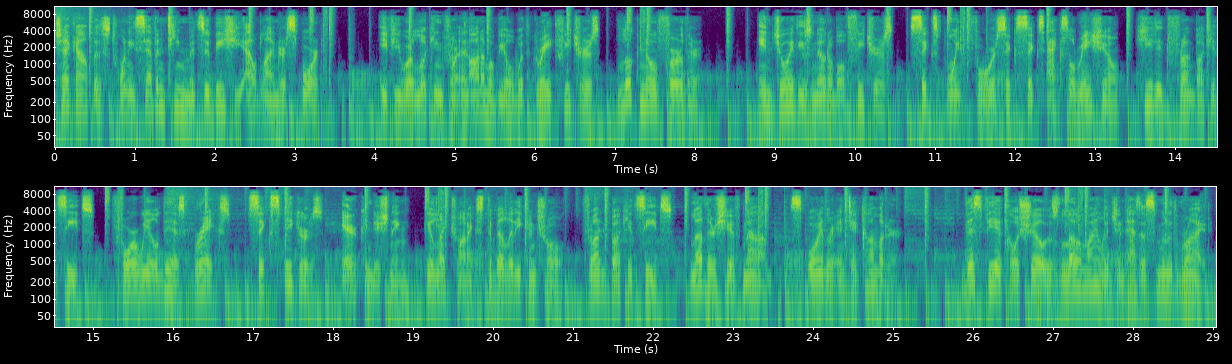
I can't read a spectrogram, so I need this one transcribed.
Check out this 2017 Mitsubishi Outlander Sport. If you are looking for an automobile with great features, look no further. Enjoy these notable features, 6.466 axle ratio, heated front bucket seats, 4-wheel disc brakes, 6 speakers, air conditioning, electronic stability control, front bucket seats, leather shift knob, spoiler and tachometer. This vehicle shows low mileage and has a smooth ride.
